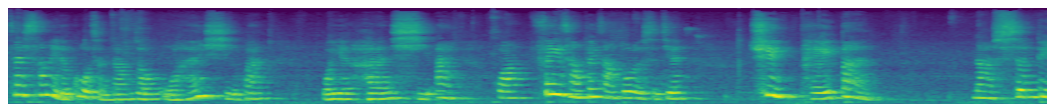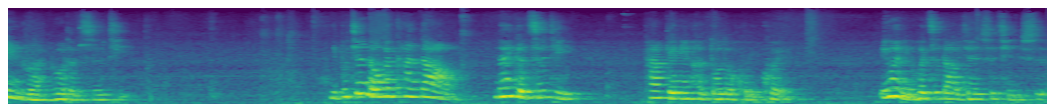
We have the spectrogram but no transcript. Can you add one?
在丧礼的过程当中，我很喜欢，我也很喜爱花非常非常多的时间去陪伴。那生病软弱的肢体，你不见得会看到那个肢体，他给你很多的回馈，因为你会知道一件事情是，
